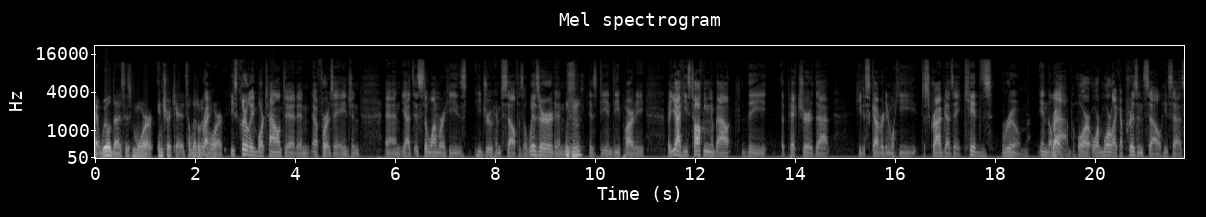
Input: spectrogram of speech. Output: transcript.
that Will does is more intricate. It's a little bit Right. more he's clearly more talented and uh, for his age and and yeah it's, it's the one where he's he drew himself as a wizard and his- Mhm. his d&d party but yeah he's talking about the the picture that he discovered in what he described as a kid's room in the Right. lab or or more like a prison cell he says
